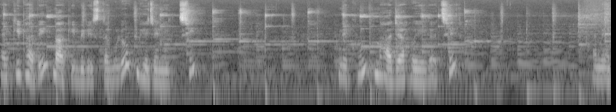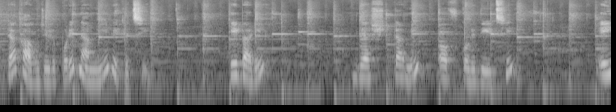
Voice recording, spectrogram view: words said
একইভাবে বাকি বেরেস্তাগুলো ভেজে নিচ্ছি। দেখুন, ভাজা হয়ে গেছে। আমি একটা কাগজের উপরে নামিয়ে রেখেছি। এবারে গ্যাসটা আমি অফ করে দিয়েছি। এই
